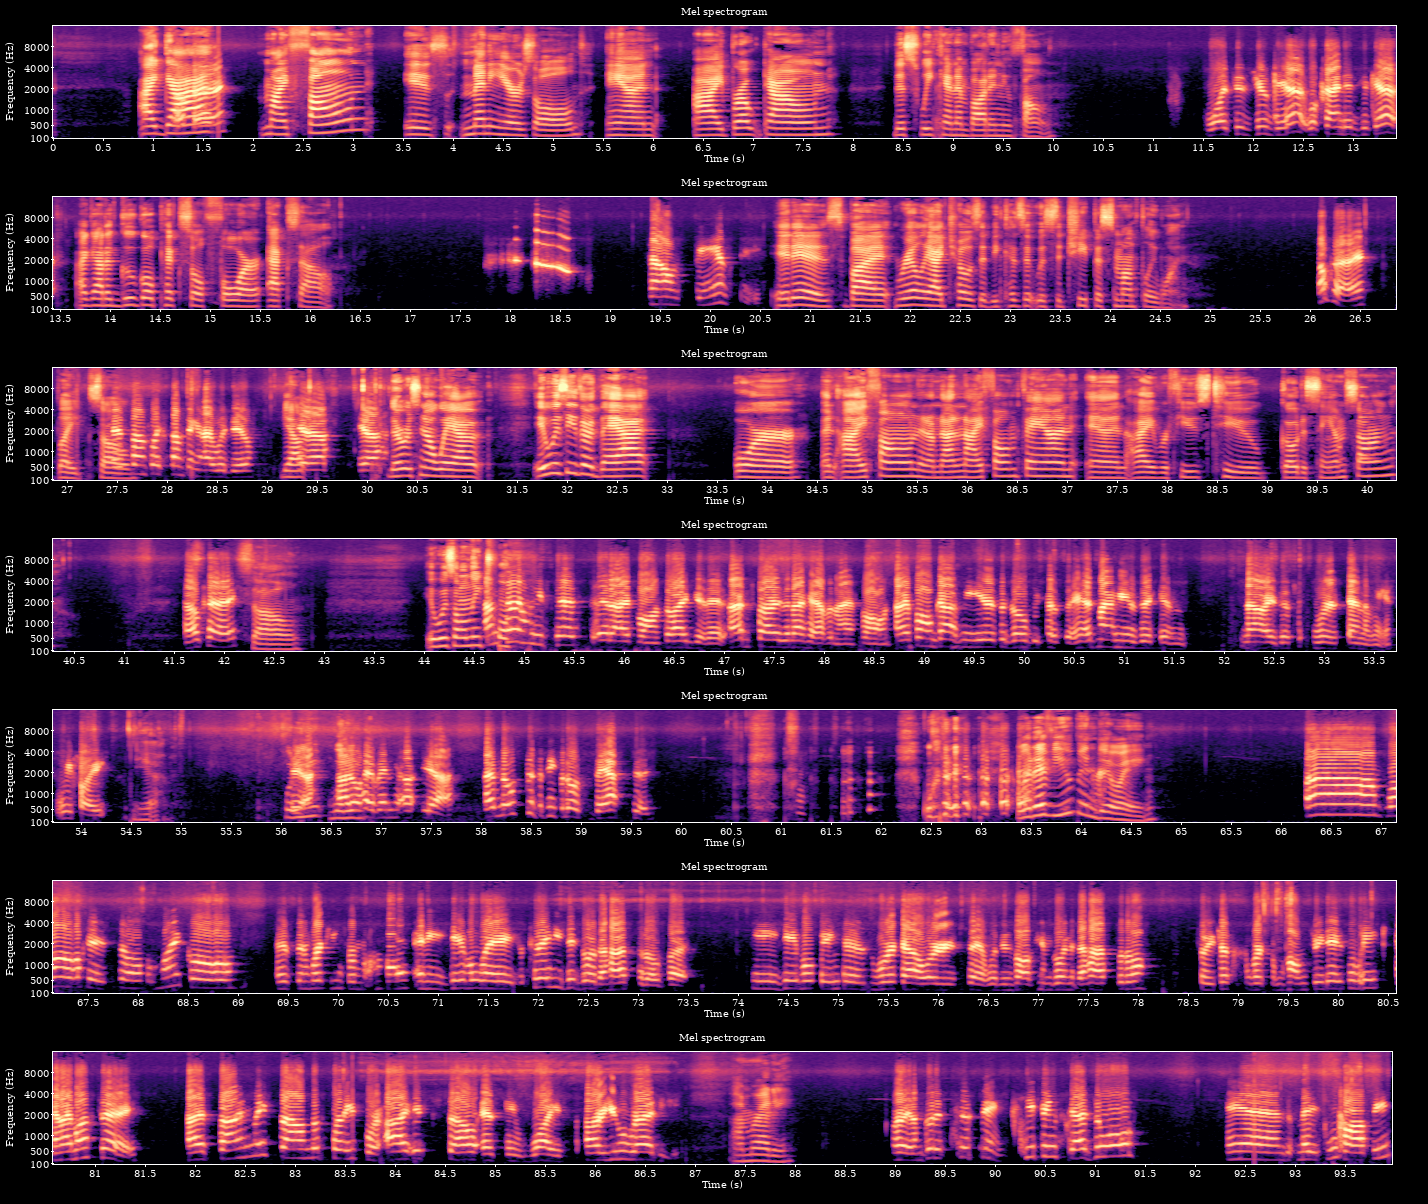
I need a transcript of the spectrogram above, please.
I got Okay. my phone is many years old and I broke down this weekend and bought a new phone. What did you get? What kind did you get? I got a Google Pixel 4 XL. Sounds fancy. It is, but really I chose it because it was the cheapest monthly one. Okay. Like so It sounds like something I would do. yep. Yeah. Yeah. there was no way out. it was either that or an iPhone and I'm not an iPhone fan and I refuse to go to Samsung. Okay. So it was only I'm currently pissed at iPhone, so I get it. I'm sorry that I have an iPhone. iPhone got me years ago because they had my music, and now I just we're enemies. We fight. yeah. What yeah. do you, I do don't have any. Uh, yeah. I have no sympathy for those bastards. what, what have you been doing? Um, well, okay, so Michael has been working from home and he gave away, today he did go to the hospital, but he gave away his work hours that would involve him going to the hospital. So he took work from home three days a week. And I must say, I finally found the place where I excel as a wife. Are you ready? I'm ready. All right, I'm good at two things keeping schedules and making coffee.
